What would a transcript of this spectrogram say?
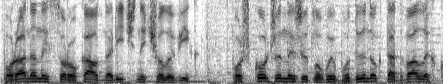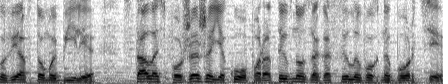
Поранений 41-річний чоловік, пошкоджений житловий будинок та два легкові автомобілі. Сталась пожежа, яку оперативно загасили вогнеборці.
